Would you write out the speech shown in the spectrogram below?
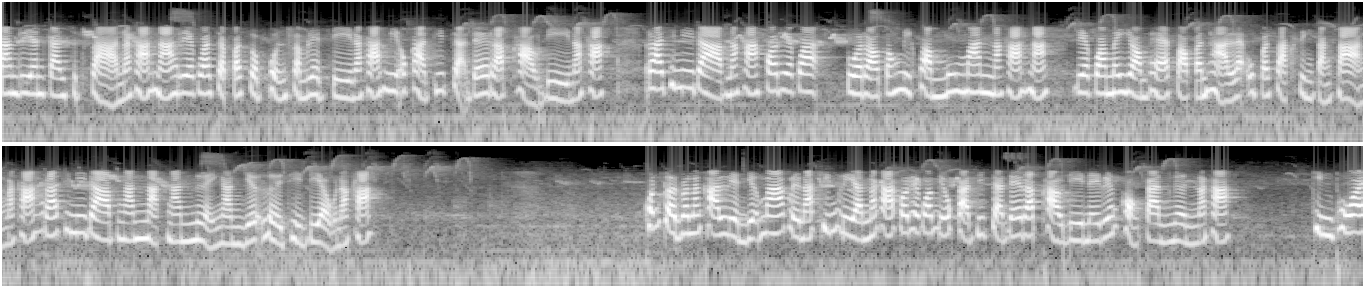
การเรียนการศึกษานะคะนะเรียกว่าจะประสบผลสำเร็จดีนะคะ มีโอกาสที่จะได้รับข่าวดีนะคะ ราชินีดาบนะคะ ก็เรียกว่าตัวเราต้องมีความมุ่งมั่นนะคะนะเรียกว่าไม่ยอมแพ้ต่อปัญหาและอุปสรรคสิ่งต่างๆนะคะ ราชินีดาบงานหนักงานเหนื่อยงานเยอะเลยทีเดียวนะคะคนเกิดวันอังคารเหรียญเยอะมากเลยนะคิงเหรียญนะคะ ก็เรียกว่ามีโอกาสที่จะได้รับข่าวดีในเรื่องของการเงินนะคะคิงถ้วย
